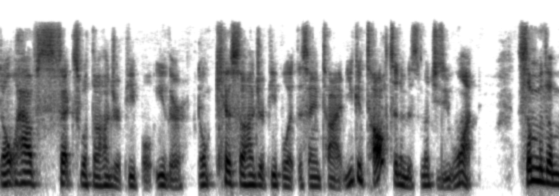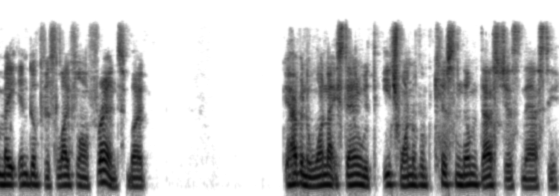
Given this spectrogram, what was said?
Don't have sex with a hundred people either. Don't kiss a hundred people at the same time. You can talk to them as much as you want. Some of them may end up as lifelong friends, but having a one night stand with each one of them, kissing them, that's just nasty.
